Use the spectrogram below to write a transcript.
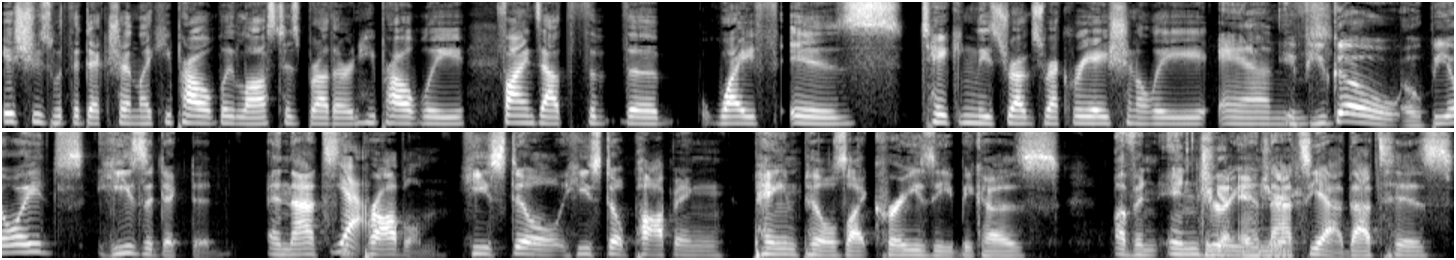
issues with addiction. Like he probably lost his brother and he probably finds out that the, the wife is taking these drugs recreationally and If you go opioids, he's addicted. And that's Yeah. the problem. He's still he's still popping pain pills like crazy because of an injury and that's yeah, that's his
